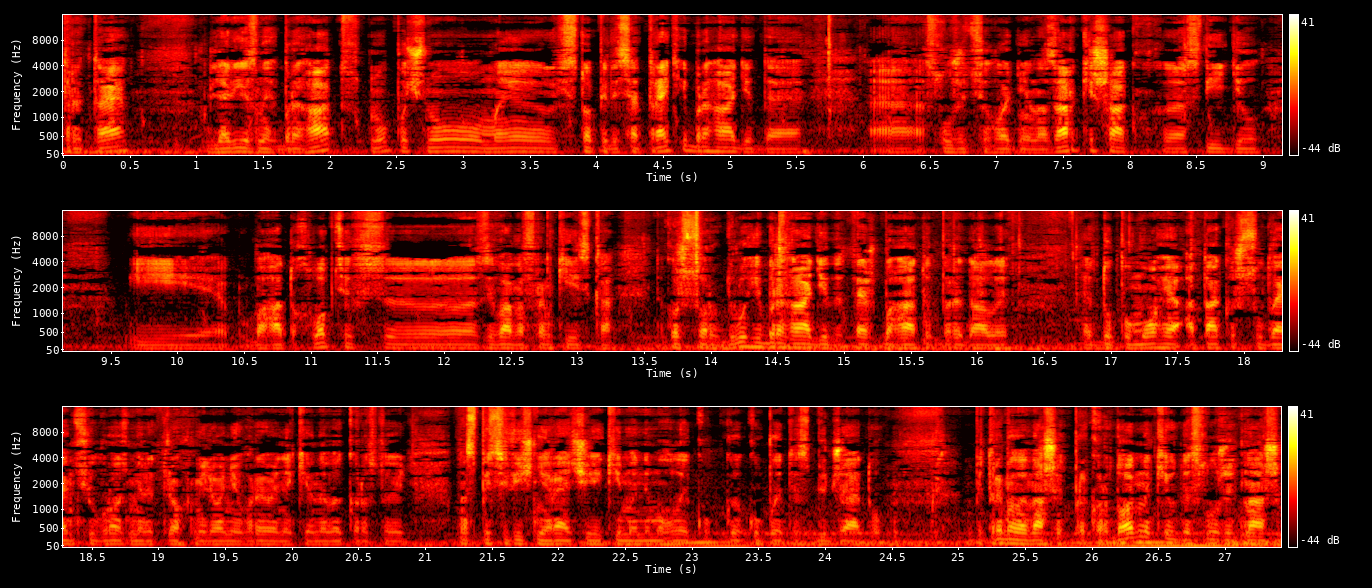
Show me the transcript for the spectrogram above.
3Т для різних бригад. Ну, почну ми з 153-й бригаді, де е, служить сьогодні Назар Кішак е, з відділ, і багато хлопців з, з Івано-Франківська. Також 42-й бригаді, де теж багато передали допомоги, а також субвенцію в розмірі 3 мільйонів гривень, які вони використають на специфічні речі, які ми не могли купити з бюджету. Підтримали наших прикордонників, де служить наш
